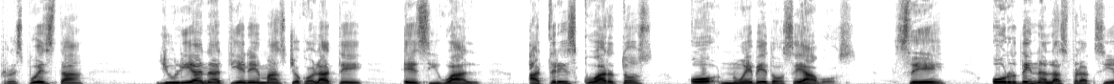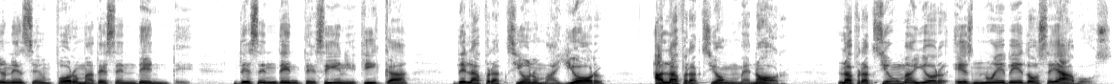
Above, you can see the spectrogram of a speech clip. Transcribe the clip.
Respuesta. Juliana tiene más chocolate, es igual a 3 cuartos o 9 doceavos. C. Ordena las fracciones en forma descendente. Descendente significa de la fracción mayor a la fracción menor. La fracción mayor es 9 doceavos.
